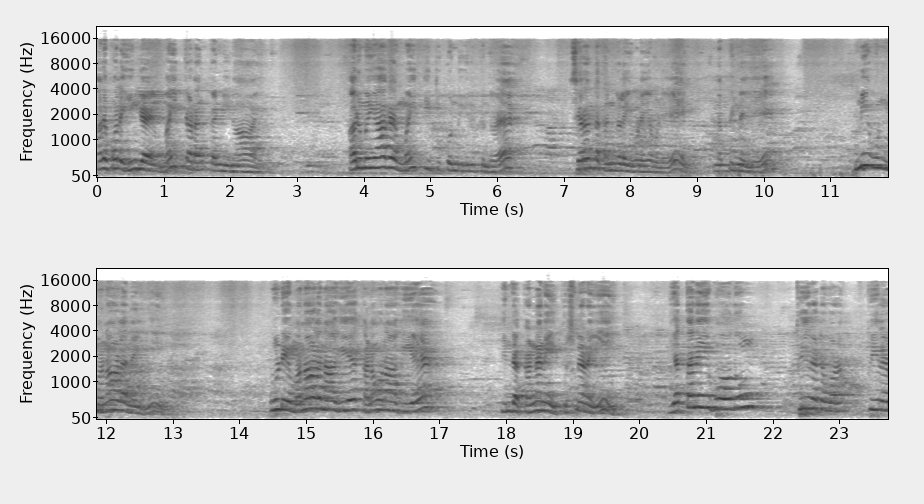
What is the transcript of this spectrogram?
அதே போல் இங்கே மைத்தடங் கண்ணினாய் அருமையாக மை தீட்டிக் கொண்டு இருக்கின்ற சிறந்த கண்களை உடையவளே நப்பின்னையே. நீ உன் மணாளனை உன்னுடைய மணாளனாகிய கணவனாகிய இந்த கண்ணனை கிருஷ்ணனை எத்தனை போதும் தீரட்ட தீரட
